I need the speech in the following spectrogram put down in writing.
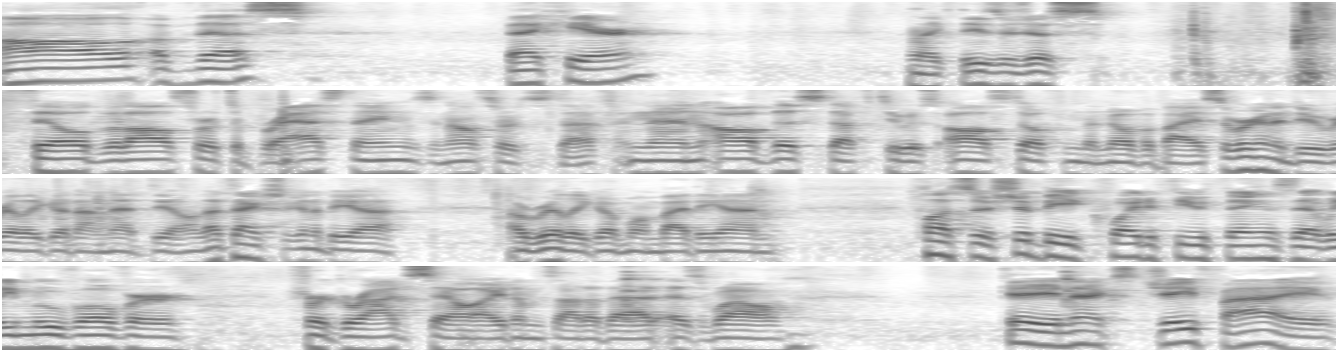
all of this back here. Like these are just filled with all sorts of brass things and all sorts of stuff. And then all this stuff too is all still from the Nova buy. So we're gonna do really good on that deal. That's actually gonna be a, a really good one by the end. Plus there should be quite a few things that we move over for garage sale items out of that as well. Okay, next, J5.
